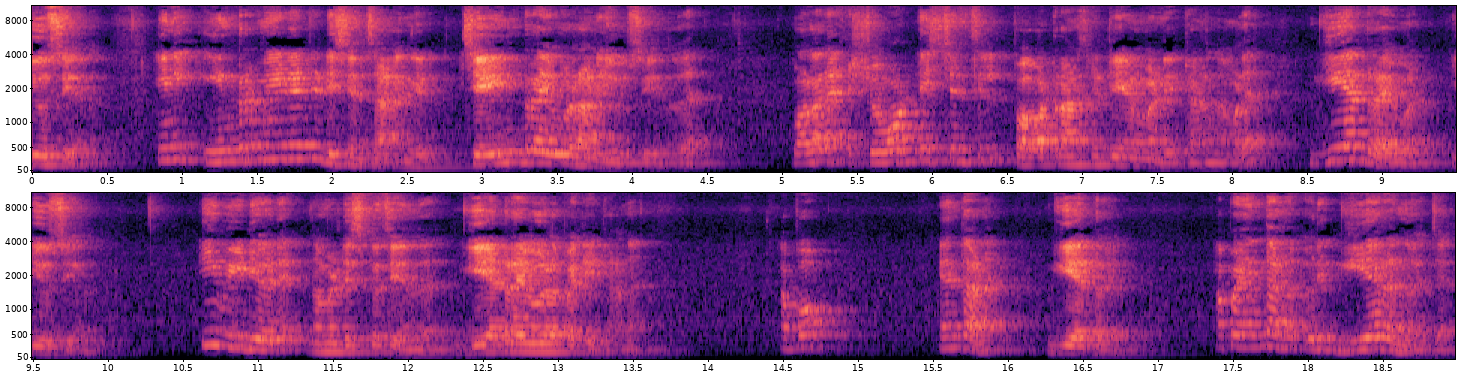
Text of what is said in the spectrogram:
യൂസ് ചെയ്യുന്നത്. ഇനി ഇന്റർമീഡിയറ്റ് ഡിസ്റ്റൻസ് ആണെങ്കിൽ ചെയിൻ ഡ്രൈവുകളാണ് യൂസ് ചെയ്യുന്നത്. വളരെ ഷോർട്ട് ഡിസ്റ്റൻസിൽ പവർ ട്രാൻസ്മിറ്റ് ചെയ്യാൻ വേണ്ടിയിട്ടാണ് നമ്മൾ ഗിയർ ഡ്രൈവുകൾ യൂസ് ചെയ്യുന്നത് ഈ വീഡിയോയിൽ നമ്മൾ ഡിസ്കസ് ചെയ്യുന്നത് ഗിയർ ഡ്രൈവുകളെ പറ്റിയിട്ടാണ്. അപ്പോൾ എന്താണ് ഗിയർ ഡ്രൈവ് അപ്പോൾ എന്താണ് ഒരു ഗിയർ എന്ന് വെച്ചാൽ?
